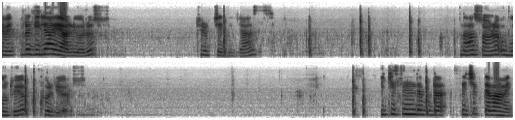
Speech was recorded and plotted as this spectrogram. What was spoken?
Evet, burada dili ayarlıyoruz. Türkçe diyeceğiz. Daha sonra Ubuntu'yu kur diyoruz. İkisini de burada seçip devam et.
